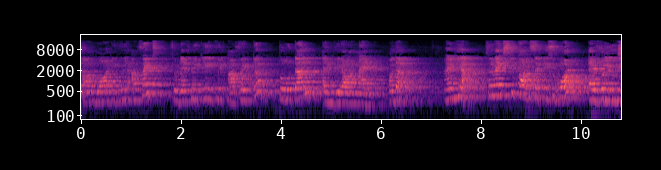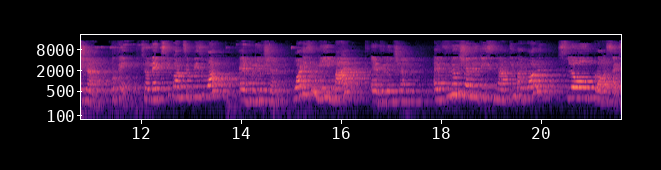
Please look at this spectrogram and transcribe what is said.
or what it will affect so definitely it will affect the total environment ಹೌದಾ and yeah so next concept is what evolution okay so next concept is what evolution what is the mean by evolution evolution it is nothing but what slow process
